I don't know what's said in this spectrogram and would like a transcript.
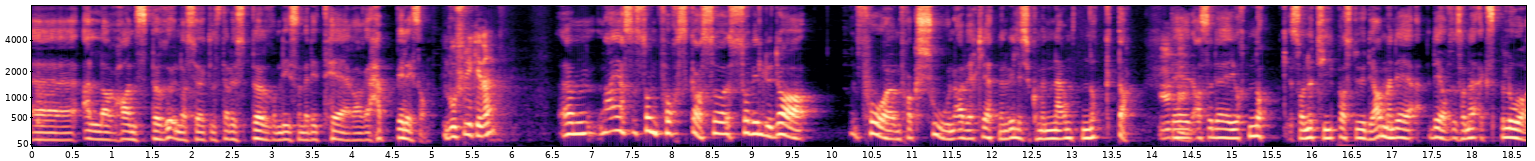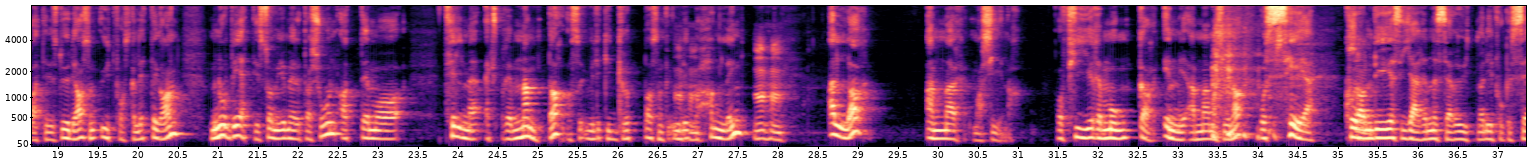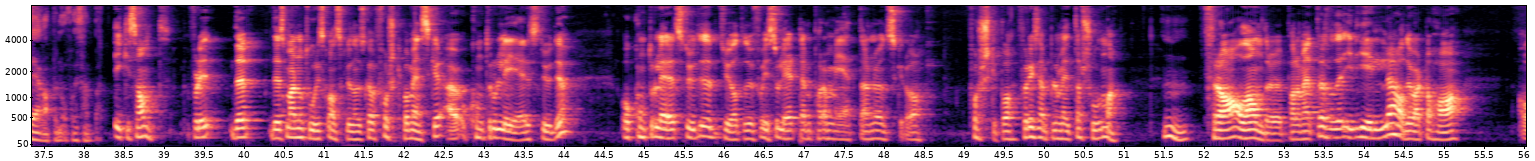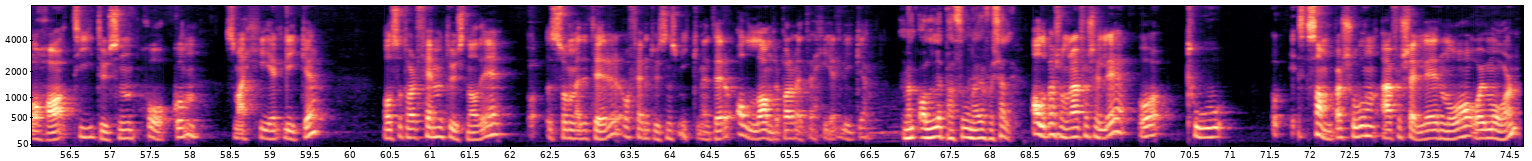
eh, Eller ha en spørreundersøkelse der du spør om de som mediterer, er happy, liksom. Hvorfor ikke det? Um, nei, altså Som forsker så, så vil du da få en fraksjon av virkeligheten, men vil ikke komme nærmt nok. da. det, altså, det er gjort nok sånne typer studier, men det, det er ofte sånne eksplorative studier som utforsker litt. Grann. Men nå vet de så mye meditasjon at det må til med eksperimenter, altså ulike grupper som får ulik behandling, eller MR-maskiner. Og fyre munker inn i MR-maskiner og se hvordan deres hjerne ser ut når de fokuserer på noe, f.eks. Ikke sant? Fordi det, det som er notorisk vanskelig når du skal forske på mennesker, er å kontrollere et studie. Å kontrollere et studie det betyr at du får isolert den parameteren du ønsker å forske på. F.eks. meditasjon. da Fra alle andre parametere. Så det ideelle hadde jo vært å ha, å ha 10 000 Håkon som er helt like. Og så tar du 5000 av de som mediterer, og 5000 som ikke mediterer. Og alle andre parametere er helt like. Men alle personer er jo forskjellige. Alle personer er forskjellige, og to Samme person er forskjellig nå og i morgen.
